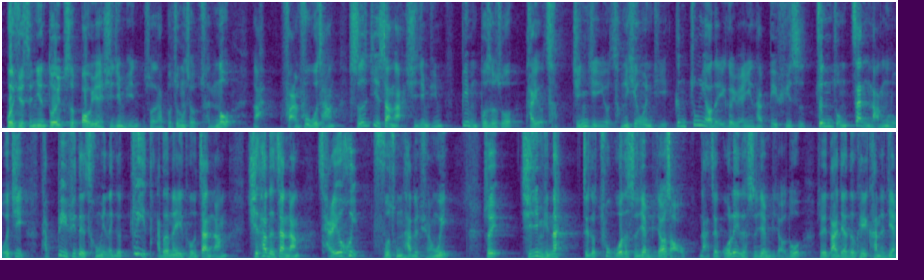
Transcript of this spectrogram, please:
过去曾经多次抱怨习近平，说他不遵守承诺啊。反复无常，实际上啊，习近平并不是说他有诚，仅仅有诚信问题，更重要的一个原因，他必须是尊重战狼逻辑，他必须得成为那个最大的那一头战狼，其他的战狼才会服从他的权威。所以，习近平呢，这个出国的时间比较少，那在国内的时间比较多，所以大家都可以看得见，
